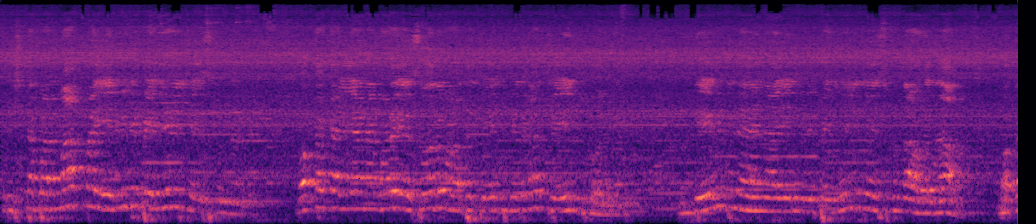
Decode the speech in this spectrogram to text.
కృష్ణ పరమాత్మ ఎనిమిది పెళ్ళిళ్ళు చేసుకున్నాడు. ఒక్క కళ్యాణం కూడా యశోద మాత చేతి మీదుగా చేయించుకోలేదు. ఇదేమిటి నాయన ఎనిమిది పెళ్ళిళ్ళు చేసుకున్నావు కదా? ఒక్క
